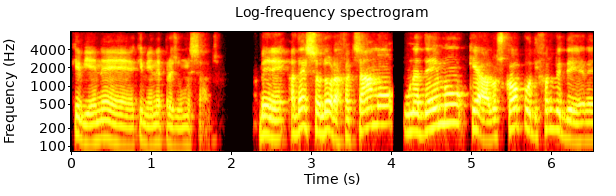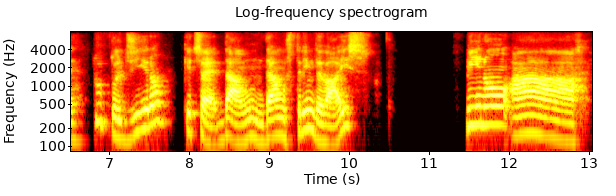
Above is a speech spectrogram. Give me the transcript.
che viene, che viene preso un messaggio. Bene, adesso allora facciamo una demo che ha lo scopo di far vedere tutto il giro che c'è da un downstream device fino a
